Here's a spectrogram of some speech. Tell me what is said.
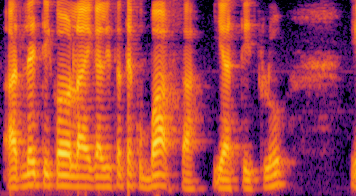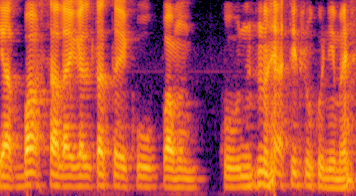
Atletico la egalitate cu Barça ia titlu iar Barça la egalitate cu, cu nu ia titlu cu nimeni.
